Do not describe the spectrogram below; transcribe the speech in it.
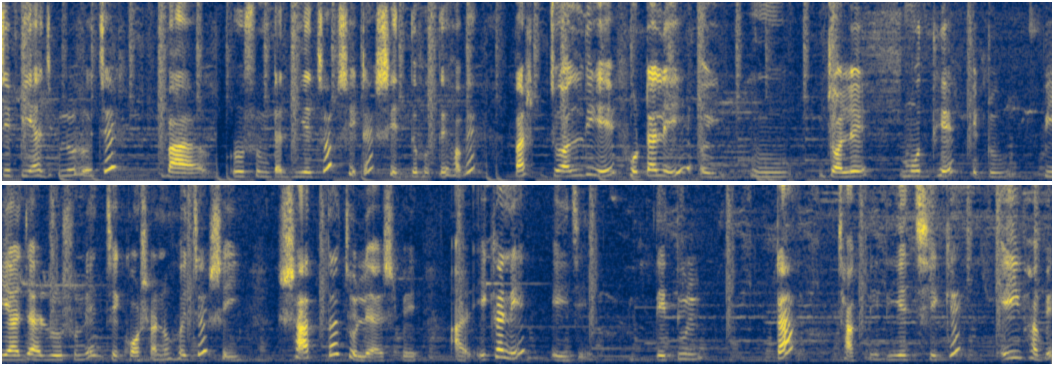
যে পেঁয়াজগুলো রয়েছে বা রসুনটা দিয়েছ, সেটা সেদ্ধ হতে হবে। বা জল দিয়ে ফোটালেই ওই জলের মধ্যে একটু পেঁয়াজ আর রসুনের যে কষানো হয়েছে সেই স্বাদটা চলে আসবে। আর এখানে এই যে তেঁতুলটা ছাঁকনি দিয়ে ছেঁকে এইভাবে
